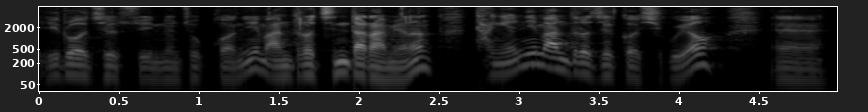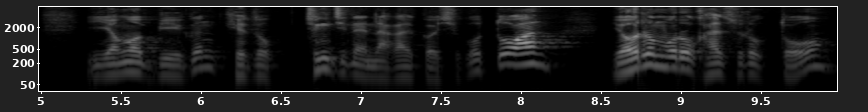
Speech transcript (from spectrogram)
이루어질 수 있는 조건이 만들어진다라면은 당연히 만들어질 것이고요. 예, 이 영업이익은 계속 증진해 나갈 것이고 또한 여름으로 갈수록 또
